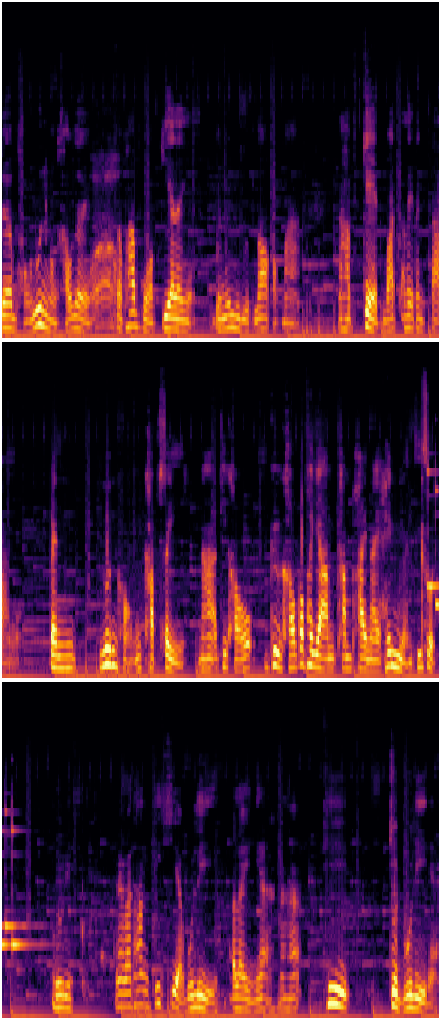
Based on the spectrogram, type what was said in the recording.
เดิมๆของรุ่นของเขาเลย สภาพหัวเกียร์อะไรเนี่ยยังไม่มีหลุดลอกออกมานะครับเกรดวัดอะไรต่างๆเนี่ยเป็นรุ่นของขับ4นะฮะที่เขาคือเขาก็พยายามทำภายในให้เหมือนที่สุด ดูดิแม้กระทั่งที่เขี่ยบุหรี่อะไรอย่างเงี้ยนะฮะที่ จุดบุหรี่เนี่ย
